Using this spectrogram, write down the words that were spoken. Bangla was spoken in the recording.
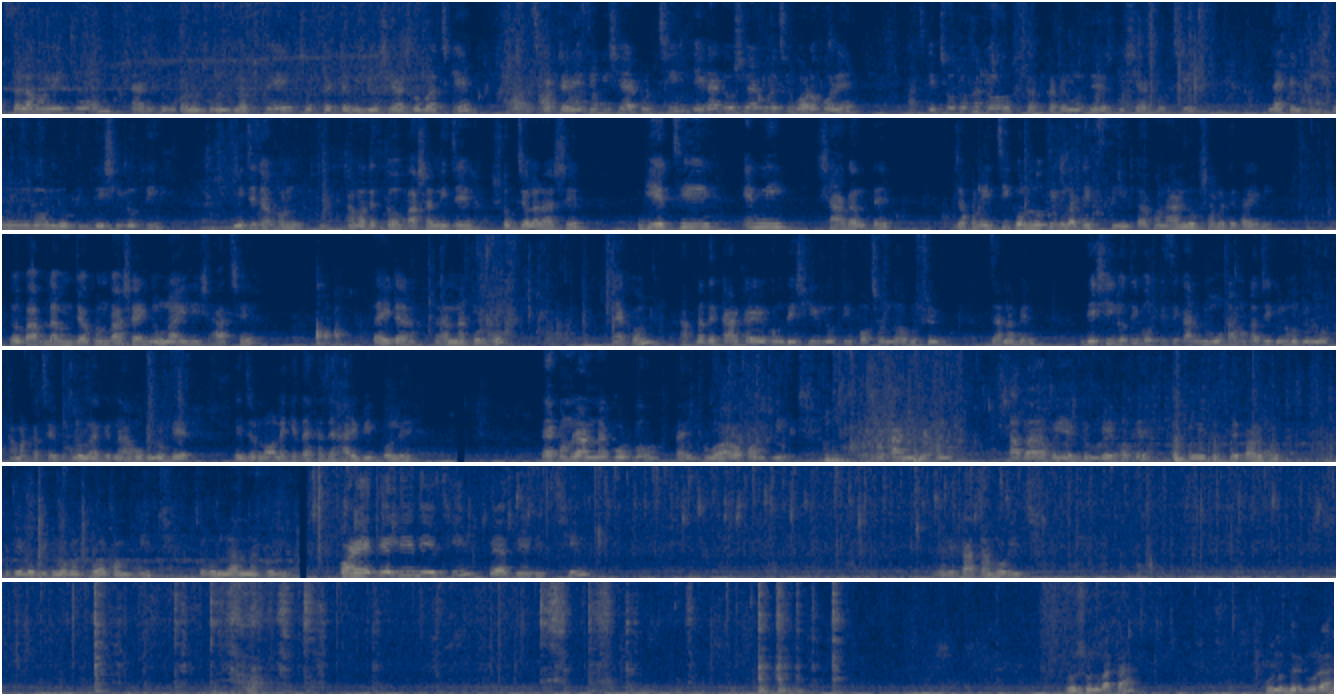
আসসালামু আলাইকুম। স্বাগতম কনকসমান ব্লগসে। ছোট্ট একটা ভিডিও শেয়ার করব আজকে। আজকে একটা রেসিপি শেয়ার করছি। এর আগেও শেয়ার করেছি বড় করে। আজকে ছোটোখাটো শর্টকাটের মধ্যে আর কি শেয়ার করছি। দেখেন কি সুন্দর লতি, দেশি লতি। নিচে যখন আমাদের তো বাসার নিচে সবজিওয়ালারা আসে, গিয়েছি এমনি শাক আনতে। যখন এই চিকন লতিগুলো দেখছি, তখন আর লোভ সামলাতে পারিনি। তো ভাবলাম যখন বাসায় নোনা ইলিশ আছে তাই এটা রান্না করব। এখন আপনাদের কার কার এরকম দেশি লতি পছন্দ অবশ্যই জানাবেন। দেশি লতি বলতেছি কারণ মোটা মোটা যেগুলো, ওগুলো আমার কাছে ভালো লাগে না। ওগুলোকে এই জন্য অনেকে দেখা যায় হাইব্রিড বলে। তা এখন রান্না করব, তাই ধোয়াও কমপ্লিট। পানি যখন সাদা হয়ে একদম বের হবে তখনই বুঝতে পারব যে লতিগুলো আমার ধোয়া কমপ্লিট। চলুন রান্না করি। কড়াইয়ে তেল দিয়ে দিয়েছি, পেঁয়াজ দিয়ে দিচ্ছি। এই যে কাঁচা মরিচ। রসুন বাটা হলুদের গুঁড়া।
